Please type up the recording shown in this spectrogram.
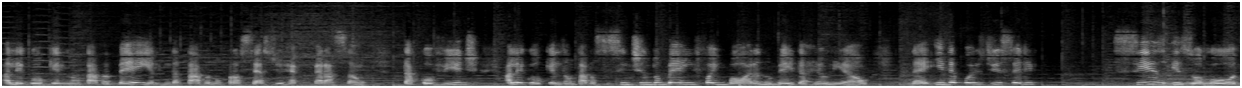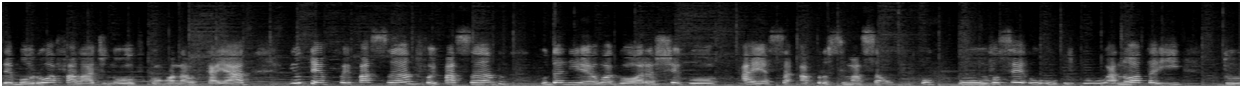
alegou que ele não estava bem, ele ainda estava num processo de recuperação da Covid, alegou que ele não estava se sentindo bem e foi embora no meio da reunião, né? E depois disso ele se isolou, demorou a falar de novo com Ronaldo Caiado e o tempo foi passando, foi passando. O Daniel agora chegou a essa aproximação. O, o você o, o, anota aí do,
